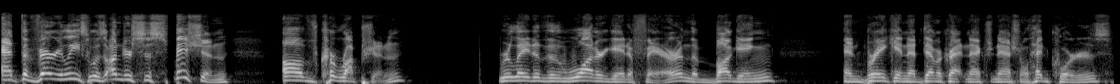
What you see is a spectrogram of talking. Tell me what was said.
at the very least, was under suspicion of corruption related to the Watergate affair and the bugging and break in at Democrat National Headquarters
